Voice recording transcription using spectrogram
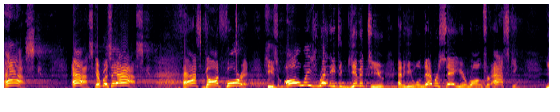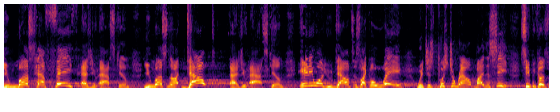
Ask. Ask. Everybody say, ask. Ask God for it. He's always ready to give it to you, and He will never say you're wrong for asking. You must have faith as you ask Him. You must not doubt as you ask him. Anyone who doubts is like a wave which is pushed around by the sea. See, because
